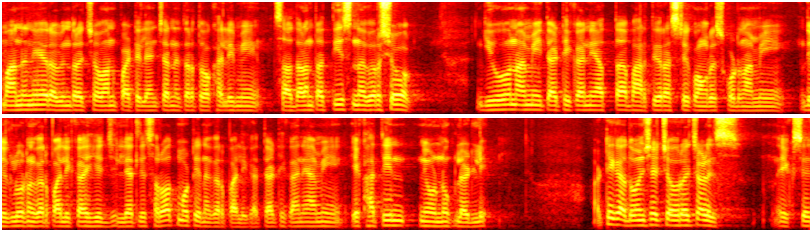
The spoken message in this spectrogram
माननीय रवींद्र चव्हाण पाटील यांच्या नेतृत्वाखाली मी साधारणतः तीस नगरसेवक घेऊन आम्ही त्या ठिकाणी आत्ता भारतीय राष्ट्रीय काँग्रेसकडून आम्ही देगलूर नगरपालिका ही जिल्ह्यातली सर्वात मोठी नगरपालिका त्या ठिकाणी आम्ही एक हाती निवडणूक लढली. ठीक आहे दोनशे चौवेचाळीस एकशे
